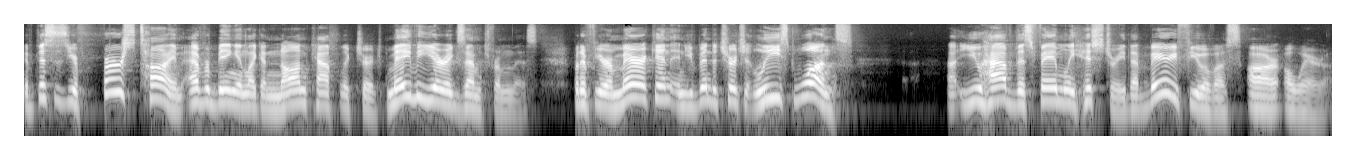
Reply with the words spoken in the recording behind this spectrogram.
if this is your first time ever being in like a non Catholic church, maybe you're exempt from this. But if you're American and you've been to church at least once, uh, you have this family history that very few of us are aware of.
